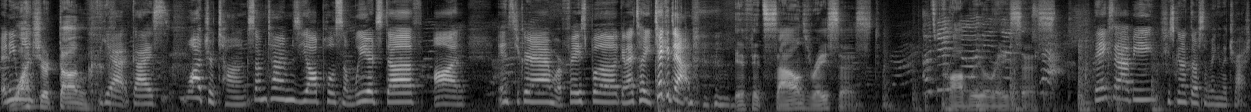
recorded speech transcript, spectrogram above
Anyone, Watch your tongue." yeah, guys, watch your tongue. Sometimes y'all post some weird stuff on Instagram or Facebook, and I tell you, take it down. If it sounds racist, it's probably racist. Thanks, Abby. She's gonna throw something in the trash.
